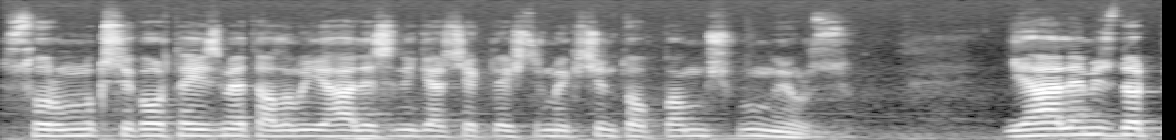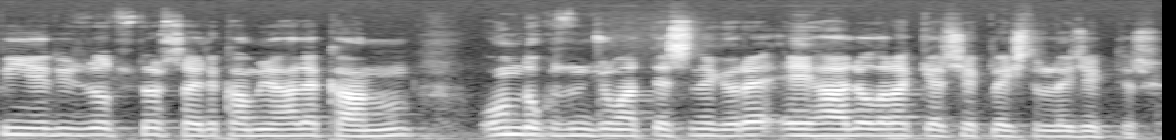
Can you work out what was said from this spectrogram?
sorumluluk sigorta hizmet alımı ihalesini gerçekleştirmek için toplanmış bulunuyoruz. İhalemiz 4734 sayılı Kamu İhale Kanunu'nun 19. maddesine göre e-ihale olarak gerçekleştirilecektir.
